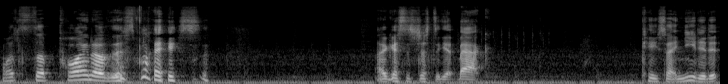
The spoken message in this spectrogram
What's the point of this place? I guess it's just to get back. In case I needed it.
